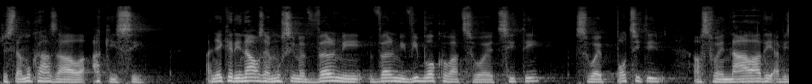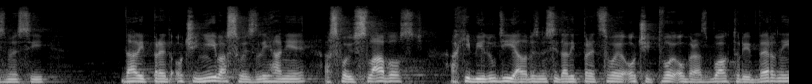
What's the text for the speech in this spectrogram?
že si nám ukázal, aký si. A niekedy naozaj musíme veľmi, veľmi vyblokovať svoje city, svoje pocity a svoje nálady, aby sme si dali pred oči nie iba svoje zlyhanie a svoju slabosť a chyby ľudí, ale aby sme si dali pred svoje oči Tvoj obraz Boha, ktorý je verný,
